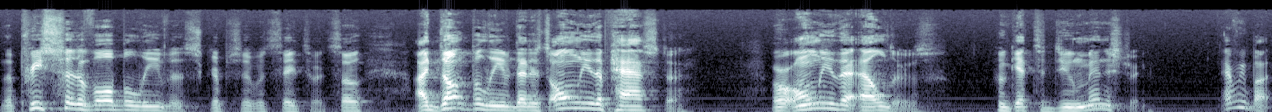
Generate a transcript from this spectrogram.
The priesthood of all believers, Scripture would say to it. So I don't believe that it's only the pastor or only the elders who get to do ministry. Everybody,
